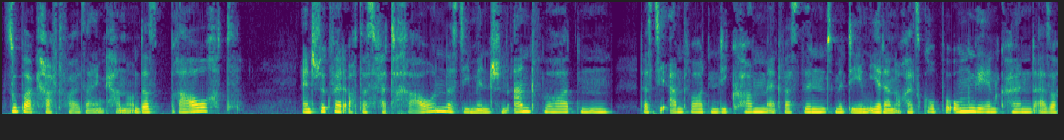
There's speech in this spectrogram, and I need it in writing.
super kraftvoll sein kann. Und das braucht ein Stück weit auch das Vertrauen, dass die Menschen antworten, dass die Antworten, die kommen, etwas sind, mit dem ihr dann auch als Gruppe umgehen könnt. Also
